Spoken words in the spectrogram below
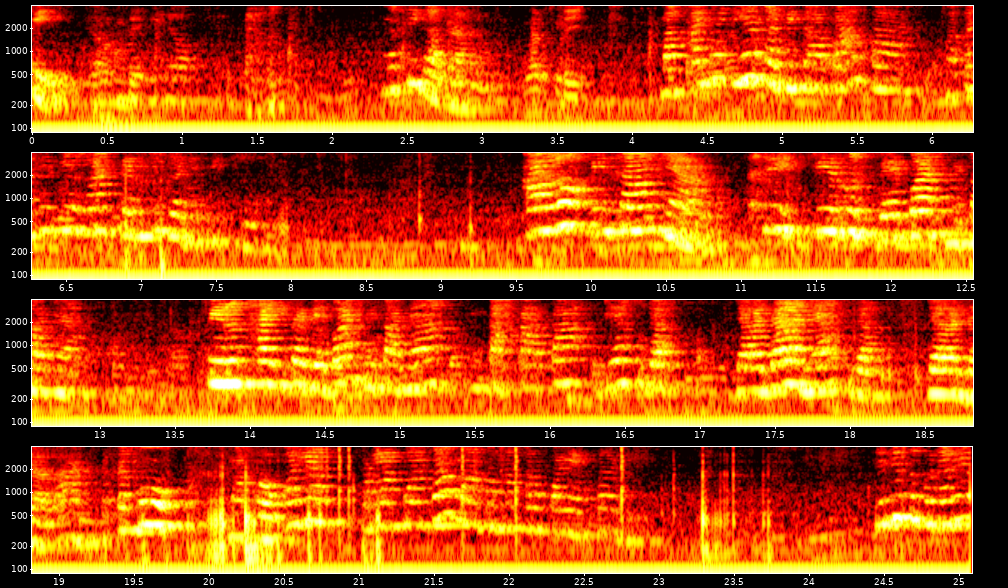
Ngerti? Ngerti. Ngerti nggak Bang? Ngerti. Makanya dia nggak bisa apa-apa. Makanya dia laten juga di situ. Kalau misalnya si virus bebas misalnya, virus HIV bebas misalnya, entah kata dia sudah jalan-jalan ya, sudah jalan-jalan, ketemu makrofa yang perlakuan sama sama makrofa yang tadi. Jadi sebenarnya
